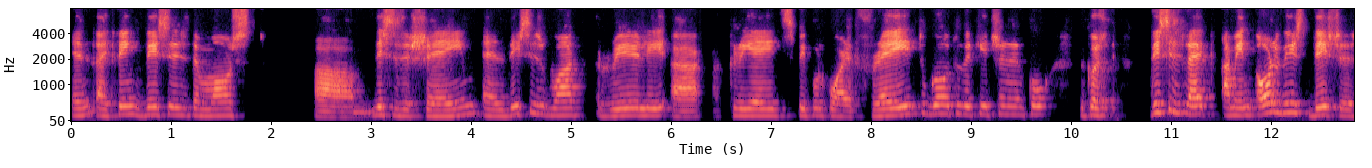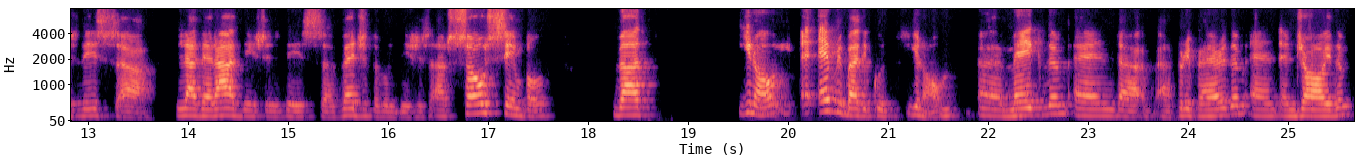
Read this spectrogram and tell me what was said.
And I think this is the most, um, this is a shame. And this is what really uh, creates people who are afraid to go to the kitchen and cook because this is like, I mean, all these dishes, these uh, ladera dishes, these uh, vegetable dishes are so simple that you know everybody could you know uh, make them and uh, uh, prepare them and enjoy them.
